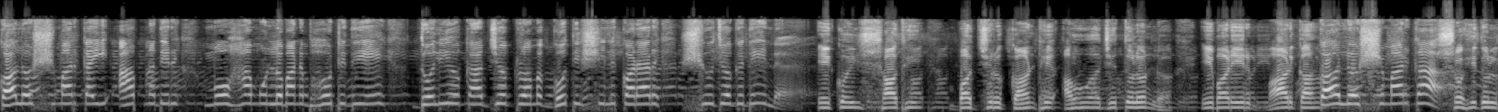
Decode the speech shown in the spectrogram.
কলস মার্কাই আপনাদের মহামূল্যবান ভোট দিয়ে দলীয় কার্যক্রম গতিশীল করার সুযোগ দিন। একই সাথে বজ্র কণ্ঠে আওয়াজ তুলন। এবারের মার্কা কলস মার্কা। শহীদুল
